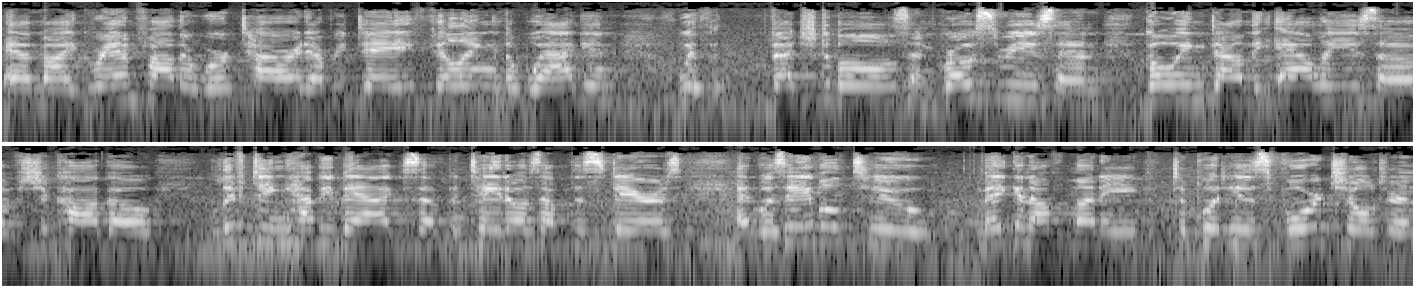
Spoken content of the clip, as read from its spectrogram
And my grandfather worked hard every day filling the wagon with vegetables and groceries and going down the alleys of Chicago lifting heavy bags of potatoes up the stairs and was able to make enough money to put his four children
